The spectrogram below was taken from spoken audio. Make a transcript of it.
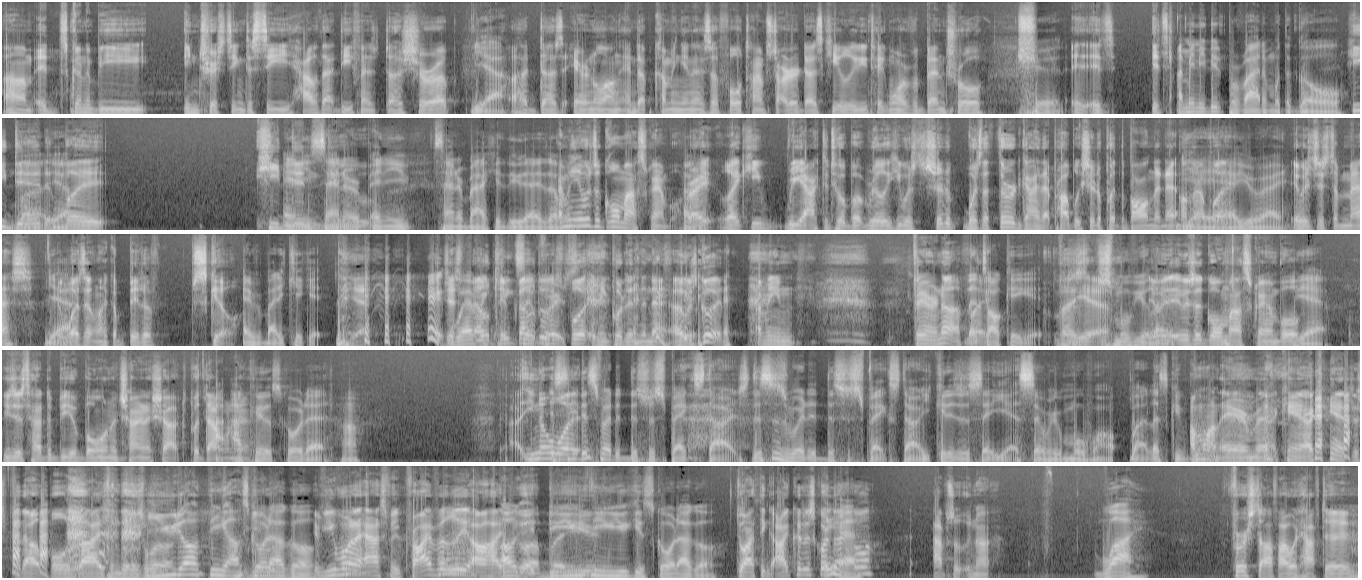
Um, it's going to be interesting to see how that defense does shore up. Yeah, Uh, does Aaron Long end up coming in as a full time starter? Does Keely take more of a bench role? should. It, it's it's I mean, he did provide him with a goal. he did, but, yeah. he any didn't center, do- any center back could do that. That I mean, it was a goal mouth scramble, Okay. right? Like he reacted to it, but really he was should have was the third guy that probably should have put the ball in the net on yeah, that play. yeah, you're right. It was just a mess. Yeah. It wasn't like a bit of skill. Everybody kick it. Yeah. It just Whoever fell, it kicks fell it to his first. foot and he put it in the net. It was good. I mean, fair enough. Let's like, all kick it. But just, yeah, just move your it, was, leg. it was a goal mouth scramble. yeah, You just had to be a bull in a china shop to put that one I, in. could have scored that, huh? Uh, you know See, what? this is where the disrespect starts. This is where the disrespect starts. You could have just said yes and we move on. But let's keep. I'm going. on air, man. I can't. I can't just put out bull's eyes into this world. You don't think I'll score You- that goal? If you want to ask me privately, I'll hype you Okay, up. do you think you can score that goal? do I think I could have scored Yeah. that goal? Absolutely not. Why? First off, I would have to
